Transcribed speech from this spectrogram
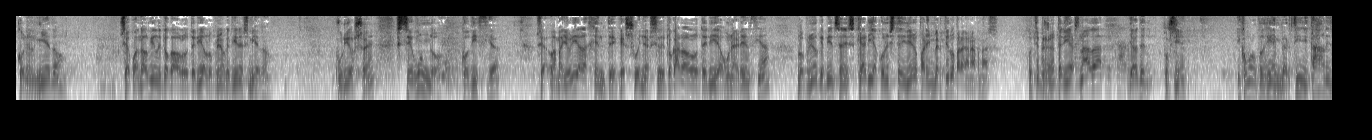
con el miedo. O sea, cuando a alguien le toca la lotería, lo primero que tiene es miedo. Curioso, ¿eh? Segundo, codicia. O sea, la mayoría de la gente que sueña si le tocara la lotería una herencia, lo primero que piensan es qué haría con este dinero para invertirlo para ganar más. Coche, pero si no tenías nada, ya te- pues sí. ¿Y cómo lo podría invertir y tal? Es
